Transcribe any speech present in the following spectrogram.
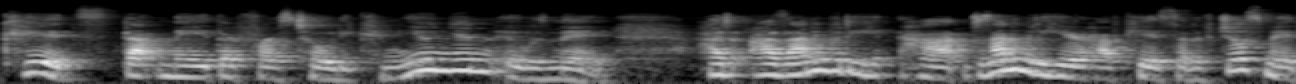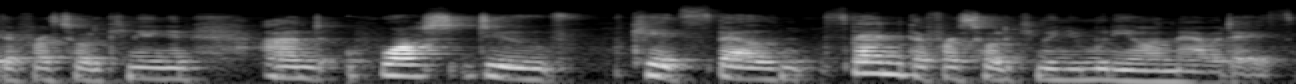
kids that made their first Holy Communion? It was me. Has, has anybody had, does anybody here have kids that have just made their first Holy Communion? And what do kids spell, spend their first Holy Communion money on nowadays?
